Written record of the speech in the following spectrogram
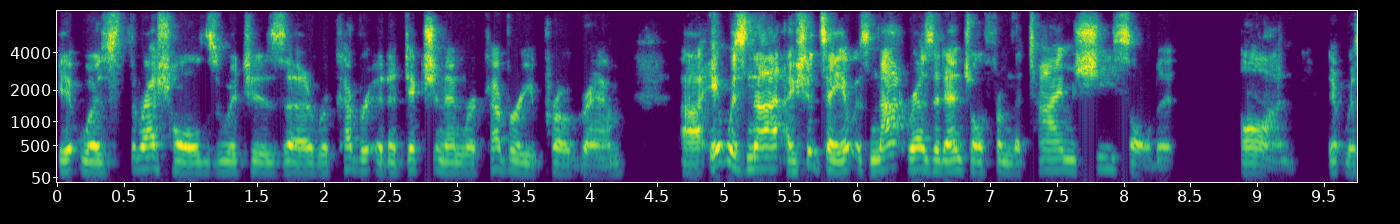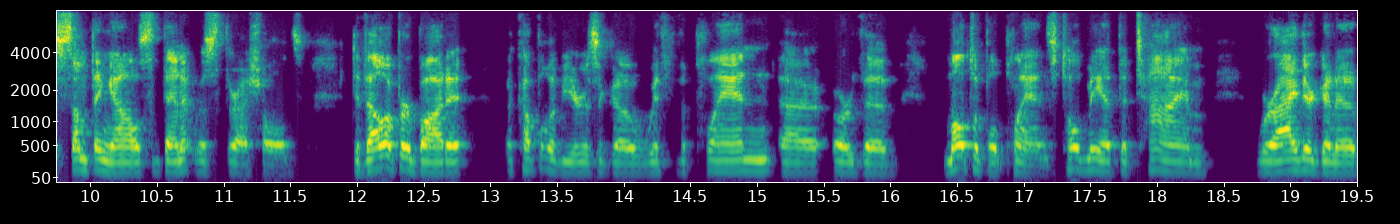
it was Thresholds, which is a recovery, an addiction and recovery program uh, it was not, I should say, it was not residential from the time she sold it on. It was something else. Then it was Thresholds. Developer bought it a couple of years ago with the plan uh, or the multiple plans. Told me at the time we're either gonna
